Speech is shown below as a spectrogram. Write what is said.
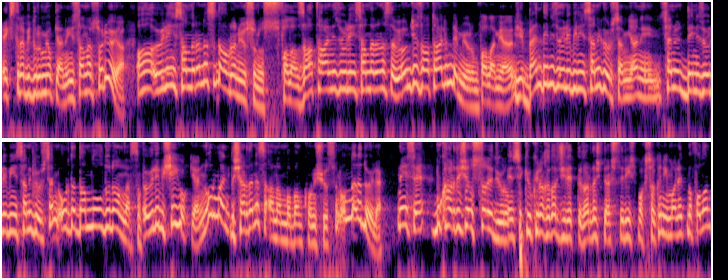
Ekstra bir durum yok yani. İnsanlar soruyor ya. Aa öyle insanlara nasıl davranıyorsunuz falan. Zat haliniz öyle insanlara nasıl davranıyor? Önce zat halim demiyorum falan yani. Ya ben Deniz öyle bir insanı görsem yani sen Deniz öyle bir insanı görsen orada damla olduğunu anlarsın. Öyle bir şey yok yani. Normal dışarıda nasıl anam babam konuşuyorsun onlara da öyle. Neyse bu kardeşe ısrar ediyorum. Ense köküne kadar ciletli. Kardeş dersleri bak sakın ihmal etme falan.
